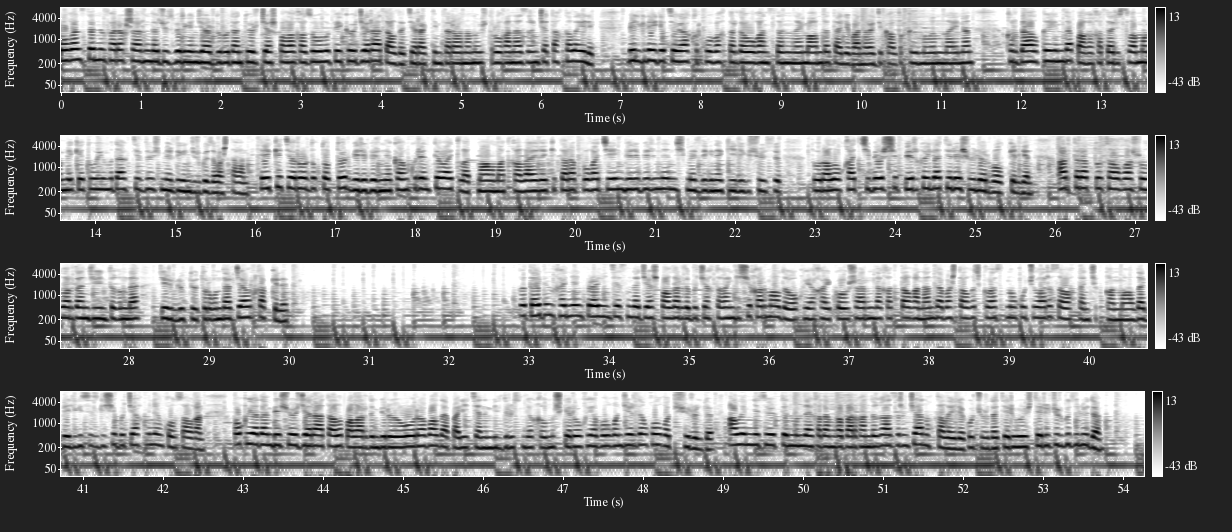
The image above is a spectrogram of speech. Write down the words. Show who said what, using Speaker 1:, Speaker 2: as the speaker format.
Speaker 1: ооганстандын фарах шаарында жүз берген жардыруудан төрт жаш бала каза болуп экөө жараат алды теракт ким тарабынан уюштурулганы азырынча тактала элек. Белгилей кетсек акыркы убактарда ооганстандын аймагында талибан радикалдык кыймылынын айынан кырдаал кыйындап ага катар ислам мамлекети уюму да активдүү ишмердигин жүргүзө баштаган. Эки террордук топтор бири бирине конкурент деп айтылат. Маалыматка ылайык эки тарап буга чейин бири биринин ишмердигине кийлигишүүсү тууралуу кат жиберишип бир кыйла тирешүүлөр болуп келген. Ар тараптуу салгылашуулардан жыйынтыгында жергиликтүү тургундар жабыркап келет кытайдын ханянь провинциясында жаш балдарды бычактаган киши кармалды. Окуя хайкоу шаарында катталган анда башталгыч класстын окуучулары сабактан чыккан маалда белгисиз киши бычак менен кол салган. Окуядан бешөө жараат алып алардын бирөө оор абалда полициянын билдирүүсүндө кылмышкер окуя болгон жерден колго түшүрүлдү. Ал эмне себептен мындай кадамга баргандыгы азырынча аныктала элек учурда тергөө иштери жүргүзүлүүдө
